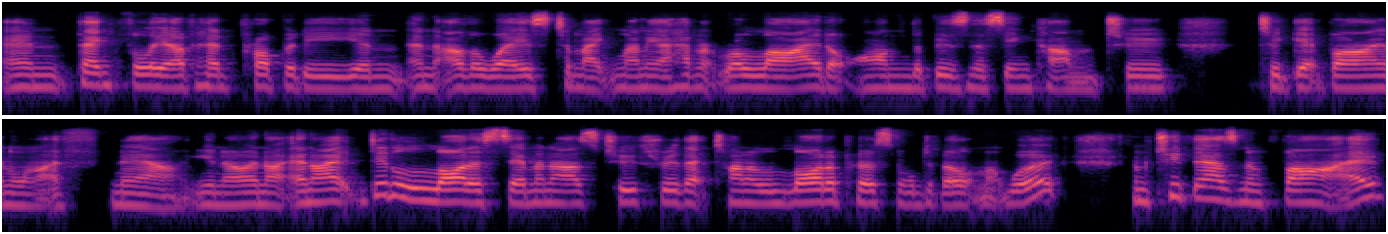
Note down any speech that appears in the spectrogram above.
and thankfully i've had property and, and other ways to make money. I haven't relied on the business income to to get by in life now you know and I and I did a lot of seminars too through that time a lot of personal development work from 2005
